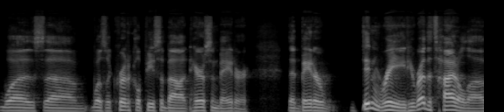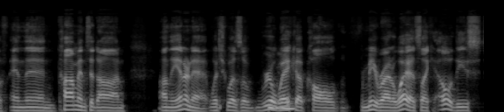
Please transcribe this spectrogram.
was um, was a critical piece about Harrison Bader that Bader didn't read. He read the title of and then commented on on the internet, which was a real Mhm. wake up call for me right away. It's like, oh, these,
